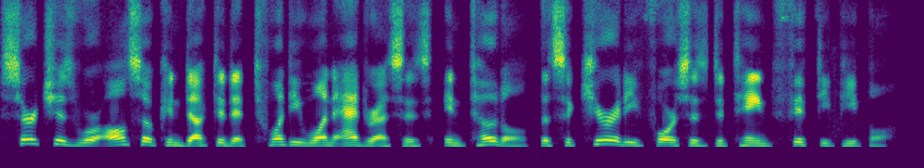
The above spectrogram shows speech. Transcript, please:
Searches were also conducted at 21 addresses. In total, the security forces detained 50 people.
